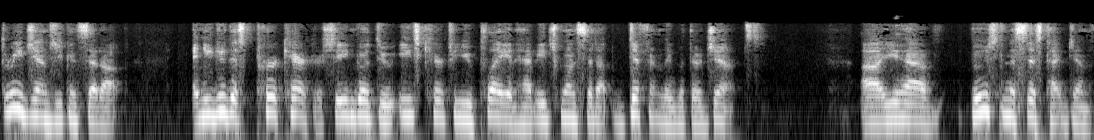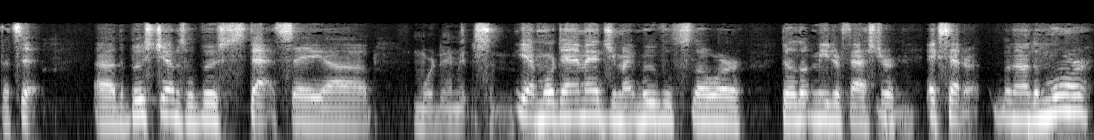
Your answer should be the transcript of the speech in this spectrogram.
three gems you can set up, and you do this per character. So you can go through each character you play and have each one set up differently with their gems. Uh, you have boost and assist type gems. That's it. Uh, the boost gems will boost stats. Say, uh, more damage. And, yeah, more damage. You might move slower, build up meter faster, etc. But now, the more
